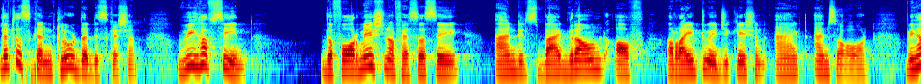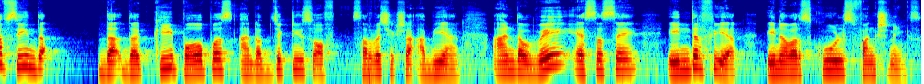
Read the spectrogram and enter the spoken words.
Let us conclude the discussion. We have seen the formation of SSA and its background of Right to Education Act and so on we have seen the, the, the key purpose and objectives of Sarva Shiksha Abhiyan and the way SSA interfere in our schools functionings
